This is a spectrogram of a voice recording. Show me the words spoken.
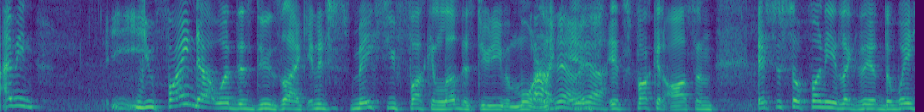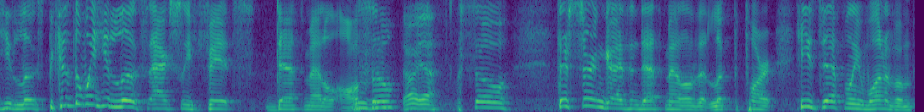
I mean, you find out what this dude's like, and it just makes you fucking love this dude even more. Oh, like yeah, it's yeah. it's fucking awesome. It's just so funny, like the the way he looks, because the way he looks actually fits death metal also. Mm-hmm. Oh yeah. So there's certain guys in death metal that look the part. He's definitely one of them.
